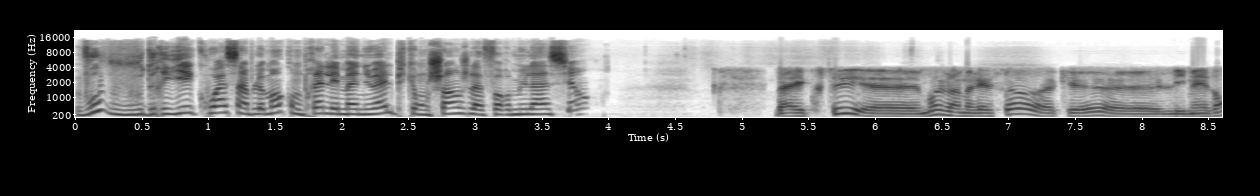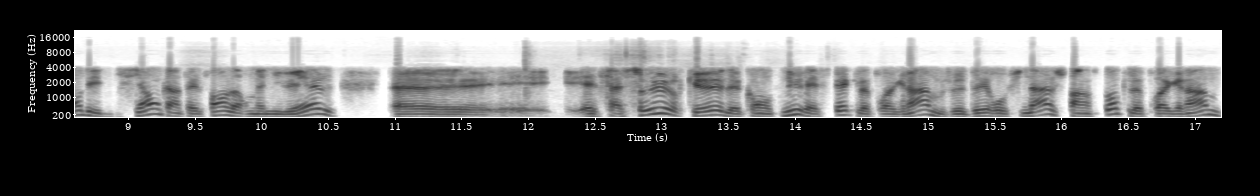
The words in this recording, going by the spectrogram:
Vous, vous voudriez quoi? Simplement qu'on prenne les manuels puis qu'on change la formulation? Ben écoutez, euh, moi j'aimerais ça que euh, les maisons d'édition, quand elles font leurs manuels, euh, s'assure que le contenu respecte le programme. Je veux dire, au final, je pense pas que le programme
